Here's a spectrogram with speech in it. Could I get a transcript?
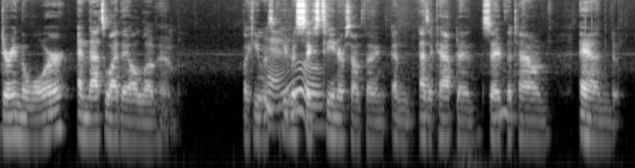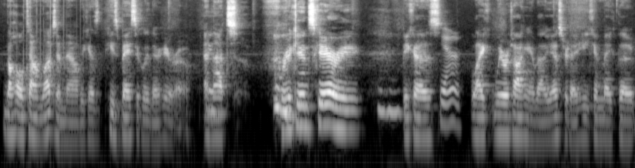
during the war, and that's why they all love him. Like he was he was Oh. 16 or something, and as a captain saved the town, and the whole town loves him now because he's basically their hero, and that's freaking scary mm-hmm. because Yeah. like we were talking about yesterday, he can make the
